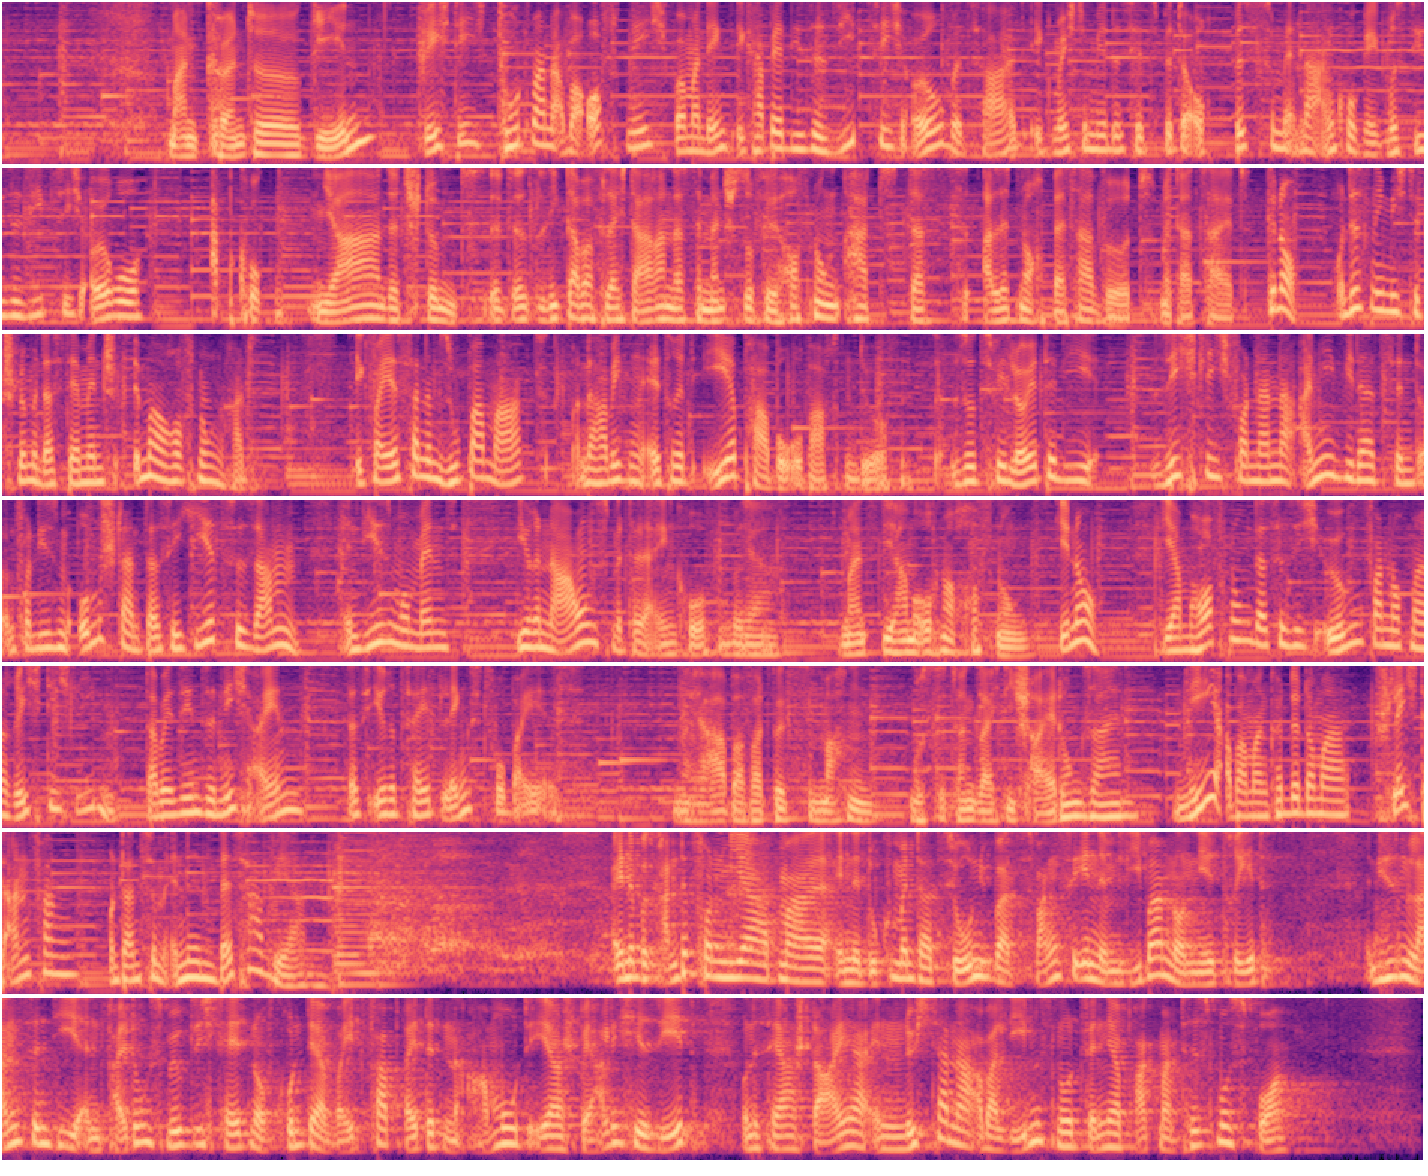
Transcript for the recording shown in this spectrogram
Man könnte gehen. Richtig, tut man aber oft nicht, weil man denkt, ich habe ja diese 70 Euro bezahlt, ich möchte mir das jetzt bitte auch bis zum Ende angucken. Ich muss diese 70 Euro abgucken. Ja, das stimmt. Das liegt aber vielleicht daran, dass der Mensch so viel Hoffnung hat, dass alles noch besser wird mit der Zeit. Genau, und das ist nämlich das Schlimme, dass der Mensch immer Hoffnung hat. Ich war gestern im Supermarkt und da habe ich ein älteres Ehepaar beobachten dürfen. So zwei Leute, die sichtlich voneinander angewidert sind und von diesem Umstand, dass sie hier zusammen in diesem Moment ihre Nahrungsmittel einkaufen müssen. Ja. Du meinst, die haben auch noch Hoffnung? Genau. Die haben Hoffnung, dass sie sich irgendwann nochmal richtig lieben. Dabei sehen sie nicht ein, dass ihre Zeit längst vorbei ist. Naja, aber was willst du machen? Muss das dann gleich die Scheidung sein? Nee, aber man könnte doch mal schlecht anfangen und dann zum Ende hin besser werden. Eine Bekannte von mir hat mal eine Dokumentation über Zwangsehen im Libanon gedreht. In diesem Land sind die Entfaltungsmöglichkeiten aufgrund der weit verbreiteten Armut eher spärlich gesät und es herrscht daher ein nüchterner, aber lebensnotwendiger Pragmatismus vor.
